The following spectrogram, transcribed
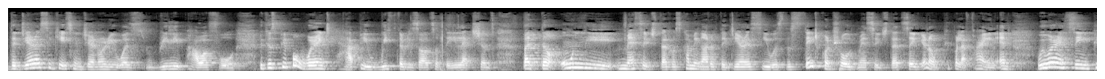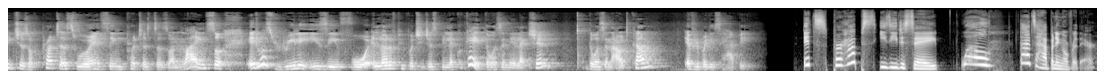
the DRC case in January was really powerful because people weren't happy with the results of the elections. But the only message that was coming out of the DRC was the state controlled message that said, you know, people are fine. And we weren't seeing pictures of protests, we weren't seeing protesters online. So it was really easy for a lot of people to just be like, okay, there was an election, there was an outcome, everybody's happy. It's perhaps easy to say, well, that's happening over there.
